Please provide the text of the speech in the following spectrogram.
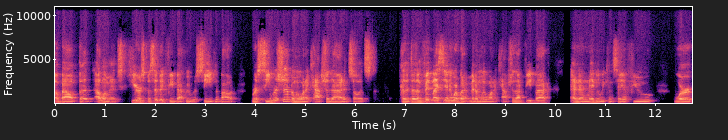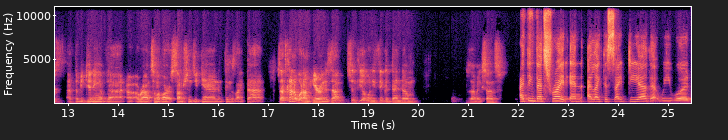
about the elements, here specific feedback we received about receivership and we want to capture that. And so it's because it doesn't fit nicely anywhere, but at minimum, we want to capture that feedback. And then maybe we can say a few words at the beginning of that uh, around some of our assumptions again and things like that. So that's kind of what I'm hearing. Is that, Cynthia, when you think addendum, does that make sense? I think that's right. And I like this idea that we would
